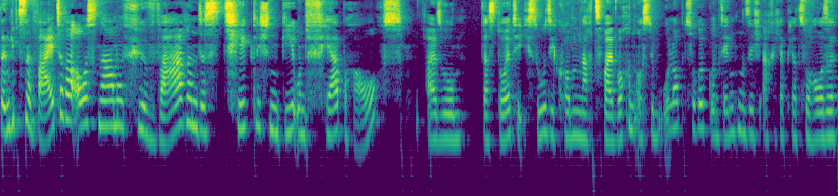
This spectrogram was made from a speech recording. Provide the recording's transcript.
Dann gibt es eine weitere Ausnahme für Waren des täglichen Geh- und Verbrauchs. Also das deute ich so, Sie kommen nach zwei Wochen aus dem Urlaub zurück und denken sich, ach, ich habe ja zu Hause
